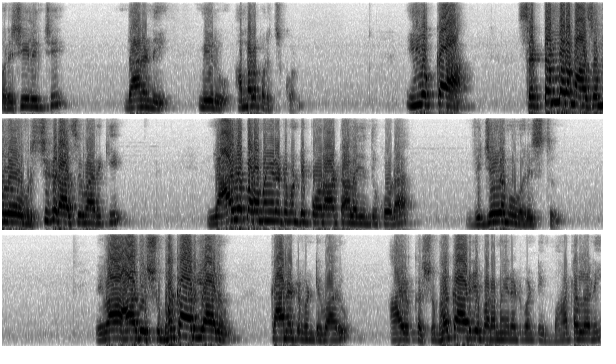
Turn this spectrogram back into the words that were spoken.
పరిశీలించి దానిని మీరు అమలుపరుచుకోండి. ఈ యొక్క సెప్టెంబర్ మాసంలో వృశ్చిక రాశి వారికి న్యాయపరమైనటువంటి పోరాటాల ఎందు కూడా విజయము వరిస్తుంది. వివాహాది శుభకార్యాలు కానటువంటి వారు ఆ యొక్క శుభకార్యపరమైనటువంటి మాటలని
